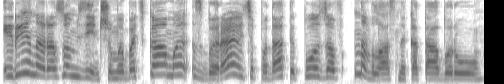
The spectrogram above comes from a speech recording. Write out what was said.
Ірина разом з іншими батьками збираються подати позов на власника табору.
